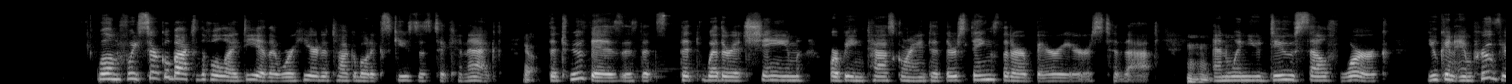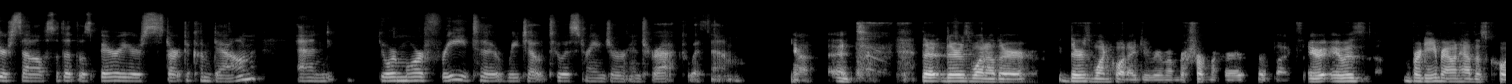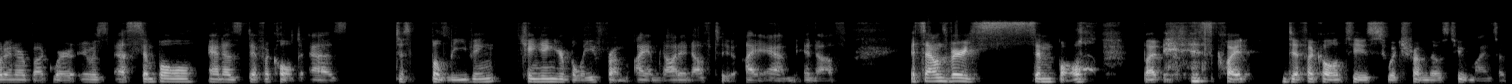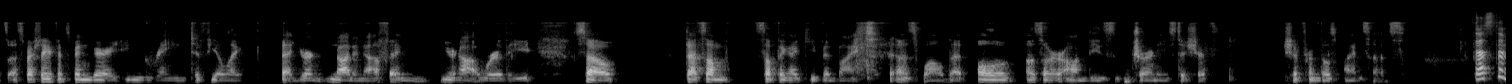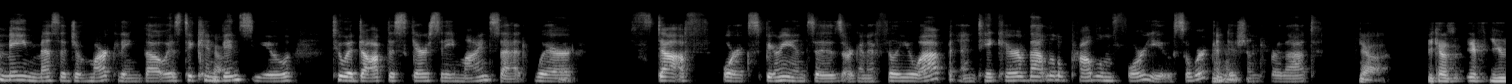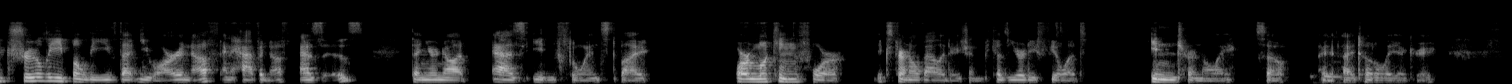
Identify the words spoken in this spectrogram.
Well, and if we circle back to the whole idea that we're here to talk about excuses to connect, yeah. the truth is is that that whether it's shame or being task oriented, there's things that are barriers to that. Mm-hmm. And when you do self work, you can improve yourself so that those barriers start to come down and you're more free to reach out to a stranger interact with them yeah and there, there's one other there's one quote i do remember from her her books it, it was Brene Brown had this quote in her book where it was as simple and as difficult as just believing, changing your belief from I am not enough to I am enough. It sounds very simple, but it is quite difficult to switch from those two mindsets, especially if it's been very ingrained to feel like that you're not enough and you're not worthy. So that's some something I keep in mind as well, that all of us are on these journeys to shift shift from those mindsets. That's the main message of marketing though, is to convince yeah. you to adopt a scarcity mindset where stuff or experiences are going to fill you up and take care of that little problem for you. So we're mm-hmm. conditioned mm-hmm. for that. Yeah. Because if you truly believe that you are enough and have enough as is, then you're not as influenced by or looking for external validation because you already feel it internally. So I, mm-hmm. I totally agree.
